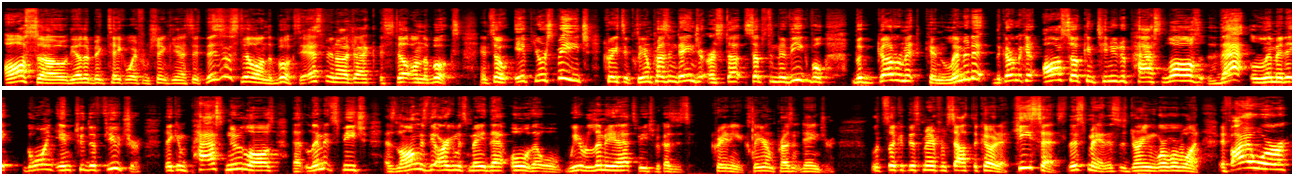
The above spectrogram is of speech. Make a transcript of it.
Also, the other big takeaway from Schenck United States, this is still on the books. The Espionage Act is still on the books. And so if your speech creates a clear and present danger or stu- substantive evil, the government can limit it. The government can also continue to pass laws that limit it going into the future. They can pass new laws that limit speech as long as the argument's made that, oh, that well, we were limiting that speech because it's creating a clear and present danger. Let's look at this man from South Dakota. He says, this man, this is during World War One. If I were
